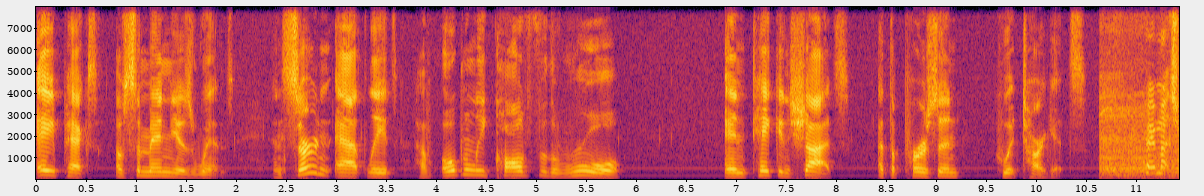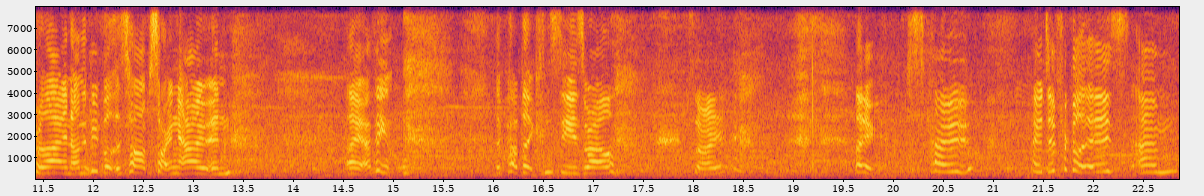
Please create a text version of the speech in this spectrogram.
apex of Semenya's wins. And certain athletes have openly called for the rule and taken shots at the person who it targets. Very much relying on the people at the top sorting it out, and like I think the public can see as well. Sorry, like just how how difficult it is. Um,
